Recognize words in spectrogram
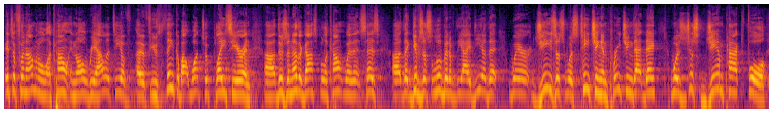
It's a phenomenal account in all reality of if you think about what took place here. And uh, there's another gospel account where it says uh, that gives us a little bit of the idea that where Jesus was teaching and preaching that day was just jam packed full,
